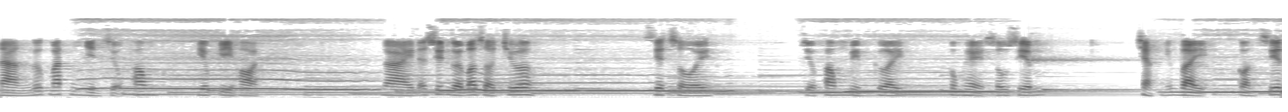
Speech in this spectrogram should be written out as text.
Nàng ngước mắt nhìn Diệu Phong, Hiếu kỳ hỏi, Ngài đã giết người bao giờ chưa? Giết rồi. Diệu Phong mỉm cười, Không hề xấu xiếm. Chẳng những vậy, còn giết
